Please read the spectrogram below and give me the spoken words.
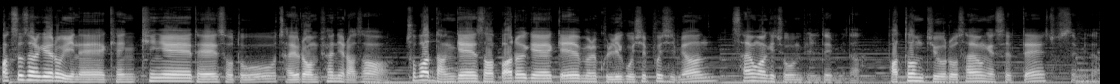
박스 설계로 인해 ganking에 대해서도 자유로운 편이라서 초반 단계에서 빠르게 게임을 굴리고 싶으시면 사용하기 좋은 build입니다. bottom 듀오로 사용했을 때 좋습니다.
